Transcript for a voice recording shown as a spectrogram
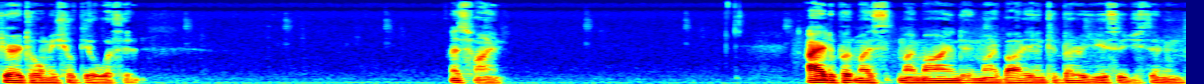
Jerry told me she'll deal with it. That's fine. I had to put my my mind and my body into better usage than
